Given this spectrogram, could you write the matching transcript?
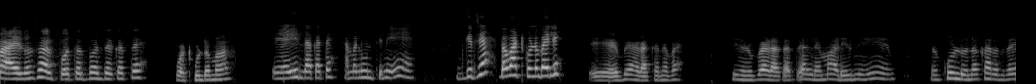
ಬಾಯಿಗೆ ಸ್ವಲ್ಪ ಹೊತ್ತಲ್ಲಿ ಬಂದೆ ಕತೆ. ಒಟ್ಕೊಂಡಮ್ಮ ಏ ಇಲ್ಲ ಕತೆ ಆಮೇಲೆ ಉಣ್ತೀನಿ. ಗಿಜ್ಜೆ ಬಾ ಒಟ್ಕೊಂಡು ಬೈಲಿ ಏ ಬೇಡ ಕಣವ ಏನು ಬೇಡಕತ್ತೆ ಅಲ್ಲೇ ಮಾಡೀವ್ನಿ ಕುಳ್ಳುನ ಕರೆದ್ರೆ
